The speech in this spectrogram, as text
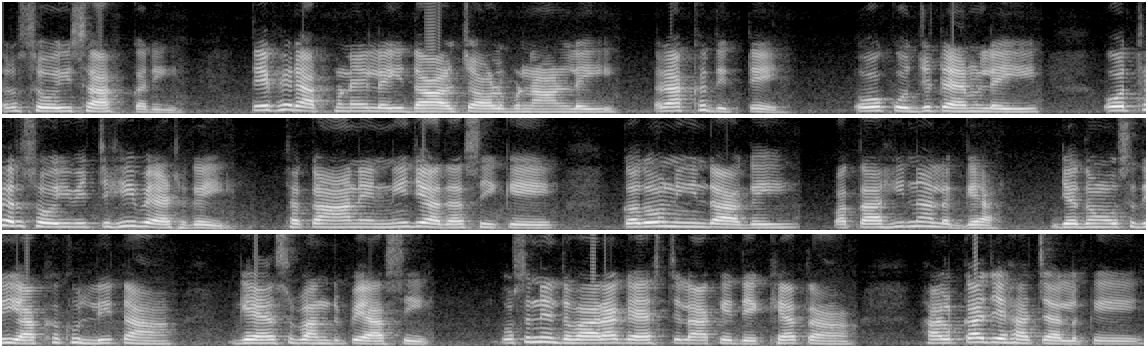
ਰਸੋਈ ਸਾਫ਼ ਕਰੀ ਤੇ ਫਿਰ ਆਪਣੇ ਲਈ ਦਾਲ ਚੌਲ ਬਣਾਉਣ ਲਈ ਰੱਖ ਦਿੱਤੇ। ਉਹ ਕੁਝ ਟਾਈਮ ਲਈ ਉੱਥੇ ਰਸੋਈ ਵਿੱਚ ਹੀ ਬੈਠ ਗਈ। ਥਕਾਨ ਇੰਨੀ ਜ਼ਿਆਦਾ ਸੀ ਕਿ ਕਦੋਂ ਨੀਂਦ ਆ ਗਈ ਪਤਾ ਹੀ ਨਾ ਲੱਗਿਆ। ਜਦੋਂ ਉਸ ਦੀ ਅੱਖ ਖੁੱਲੀ ਤਾਂ ਗੈਸ ਬੰਦ ਪਿਆ ਸੀ। ਉਸਨੇ ਦੁਬਾਰਾ ਗੈਸ ਚਲਾ ਕੇ ਦੇਖਿਆ ਤਾਂ ਹਲਕਾ ਜਿਹਾ ਚੱਲ ਕੇ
